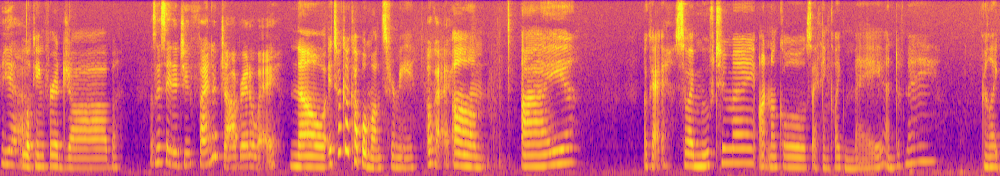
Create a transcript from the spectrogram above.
Yeah. looking for a job I was gonna say, did you find a job right away? no it took a couple months for me Okay. Um, I. Okay, so I moved to my aunt and uncle's. I think like May, end of May, or like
